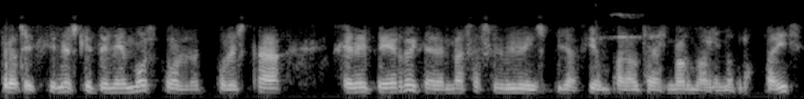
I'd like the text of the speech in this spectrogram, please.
protecciones que tenemos por esta GDPR, que además ha servido de inspiración para otras normas en otros países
